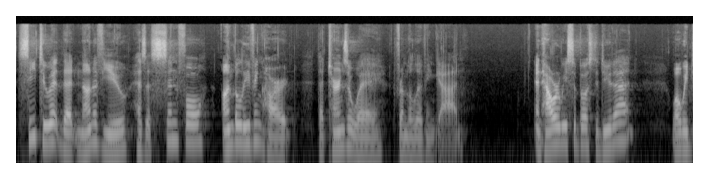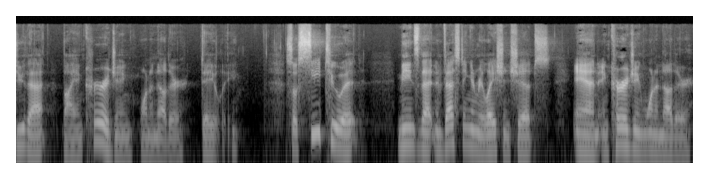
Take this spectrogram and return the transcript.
See to it that none of you has a sinful, unbelieving heart that turns away from the living God. And how are we supposed to do that? Well, we do that by encouraging one another daily. So, see to it means that investing in relationships and encouraging one another,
